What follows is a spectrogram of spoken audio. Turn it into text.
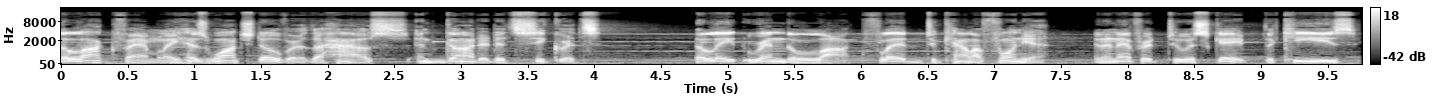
the Locke family has watched over the house and guarded its secrets. The late Rendell Locke fled to California in an effort to escape the keys,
